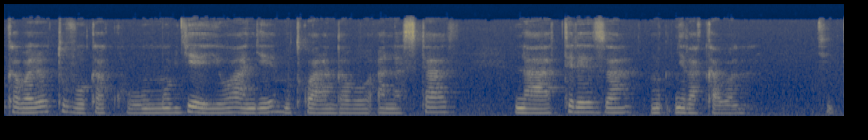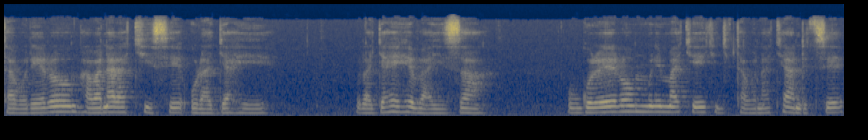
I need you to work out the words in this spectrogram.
Tukaba rero tuvuka ku mubyeyi wanjye mutwarangabo anastase na tereza nyirakabano. Igitabo rero nkaba narakise urajya hehe urajya hehe bayiza? Ubwo rero muri make iki gitabo nacyanditse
